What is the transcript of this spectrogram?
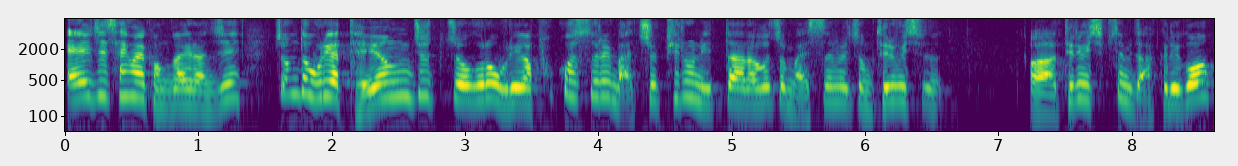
LG 생활 건강이라든지 좀 더 우리가 대형주 쪽으로 우리가 포커스를 맞출 필요는 있다라고 좀 말씀을 좀 드리고 싶, 어, 드리고 싶습니다. 그리고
